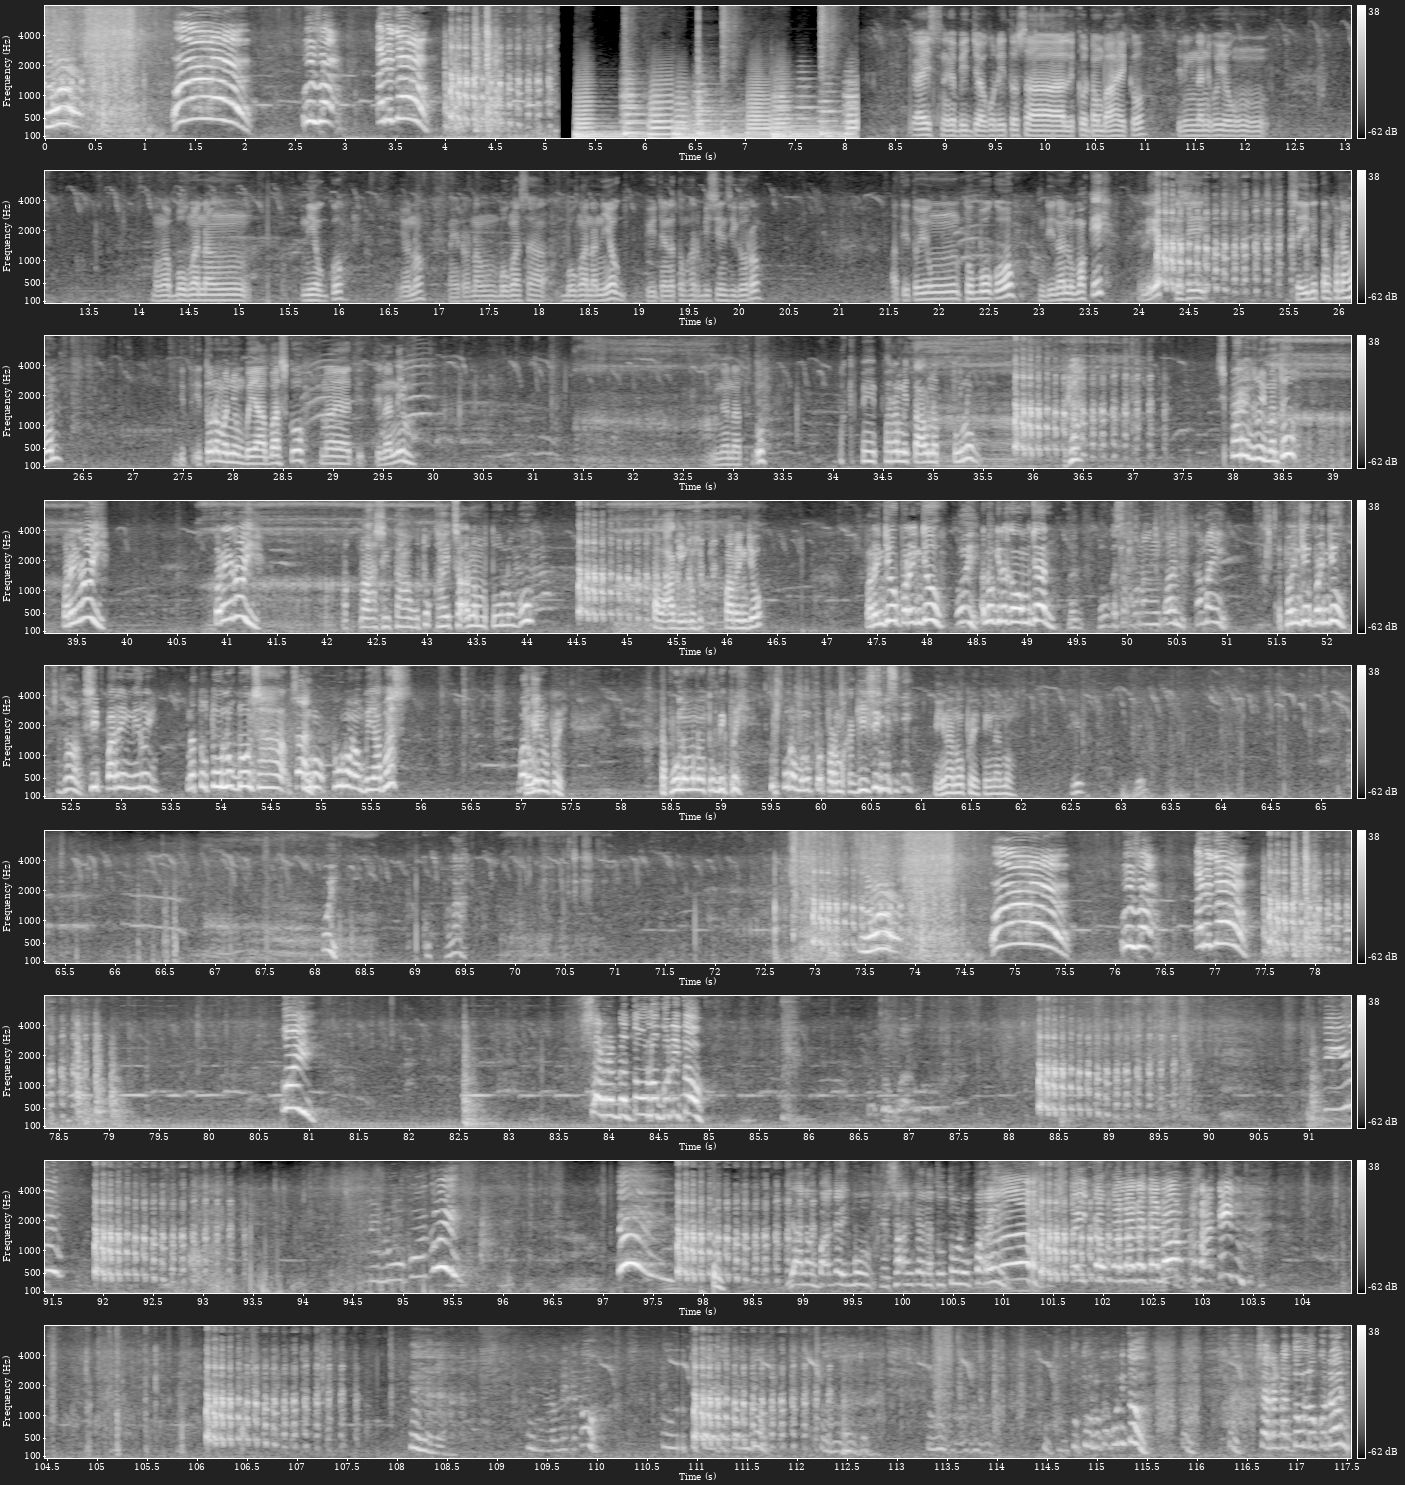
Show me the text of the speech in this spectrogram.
Ah! Ah! Usa! Ano to? Guys, nag-video ako dito sa likod ng bahay ko. Tiningnan ko yung mga bunga ng niyog ko. Yun no, mayroon ng bunga sa bunga ng niyog. Pwede na itong harbisin siguro. At ito yung tubo ko, hindi na lumaki. Liit kasi sa init ng panahon. Ito naman yung bayabas ko na ti- tinanim. Tingnan natin. Oh, bakit may parang may tao natutulog? Hala, Si paring Roy man to. Paring Roy. Paring Roy. Ang klaseng tao to kahit saan lang matulog oh. Tawagin ko si paring Joe. Paring Joe, paring Joe. Uy! Anong ginagawa mo dyan? Nagbugas ako ng kuan, kamay. Ay, paring Joe, paring Joe. Saan? Si paring ni Roy natutulog doon sa Saan? puno, puno ng bayabas. Bakit? Gawin mo pre. Tapunan mo ng tubig pre. Tapunan mo ng para makagising. Sige, sige. Tingnan mo pre, tingnan mo. Sige. Sige. Uy! Ako pala. Ah! Ah! Usa! Ano to? Uy! Sarap na tulog ko dito. Biyo! Nilupo ako eh! Yan ang bagay mo. Kay saan ka natutulog pa rin? Ah, ay, ikaw pala nag-ano sa akin! Ay, nilamig ako. Ito talaga pa rin yun. Tutulog ako dito. Sarap ng tulog ko doon.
